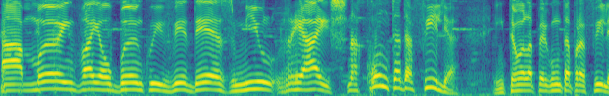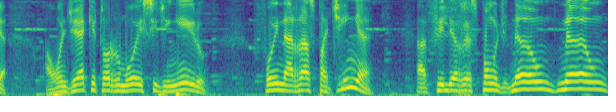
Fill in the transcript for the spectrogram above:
A mãe vai ao banco e vê 10 mil reais na conta da filha. Então ela pergunta pra filha: Aonde é que tu arrumou esse dinheiro? Foi na raspadinha? A filha responde: Não, não.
